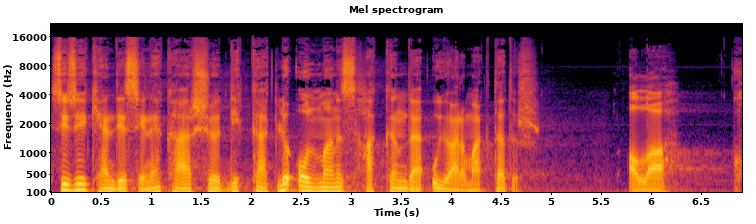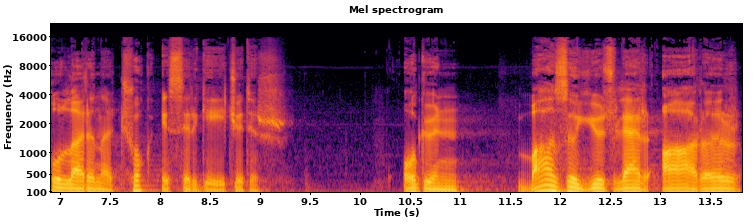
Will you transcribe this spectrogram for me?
sizi kendisine karşı dikkatli olmanız hakkında uyarmaktadır. Allah, kullarını çok esirgeyicidir. O gün, bazı yüzler ağarır,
